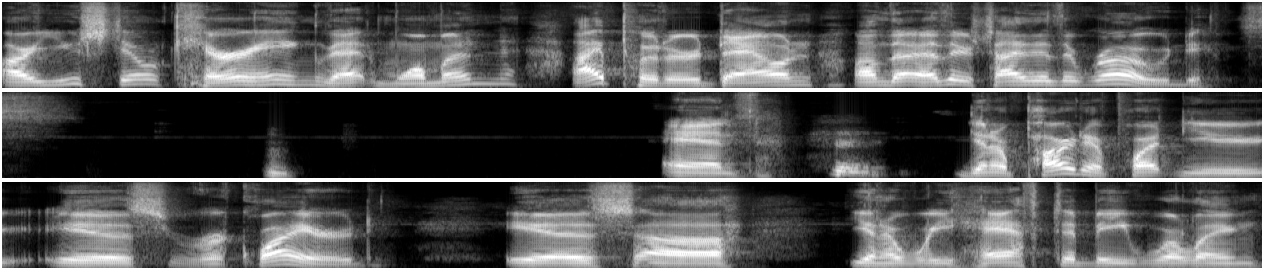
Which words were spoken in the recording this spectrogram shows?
are you still carrying that woman? I put her down on the other side of the road. Hmm. And Hmm. You know, part of what you is required is uh, you know, we have to be willing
